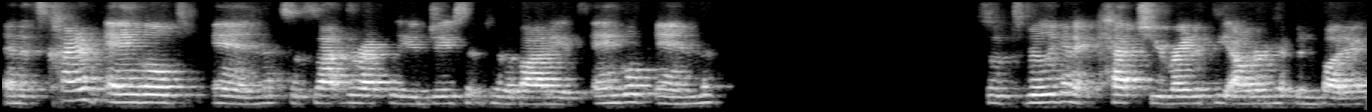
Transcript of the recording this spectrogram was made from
And it's kind of angled in, so it's not directly adjacent to the body, it's angled in. So it's really gonna catch you right at the outer hip and buttock.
